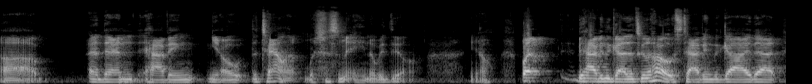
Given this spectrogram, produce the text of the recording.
Uh, and then having you know the talent, which is me, no big deal, you know. But having the guy that's going to host, having the guy that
